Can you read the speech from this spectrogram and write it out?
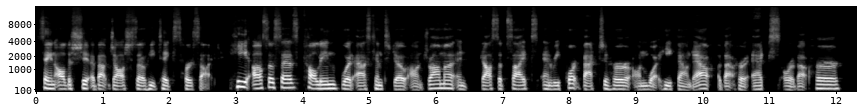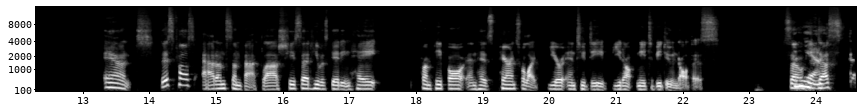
saying all the shit about Josh so he takes her side. He also says Colleen would ask him to go on drama and gossip sites and report back to her on what he found out about her ex or about her. And this caused Adam some backlash. He said he was getting hate from people, and his parents were like, You're in too deep. You don't need to be doing all this. So yeah. he does step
